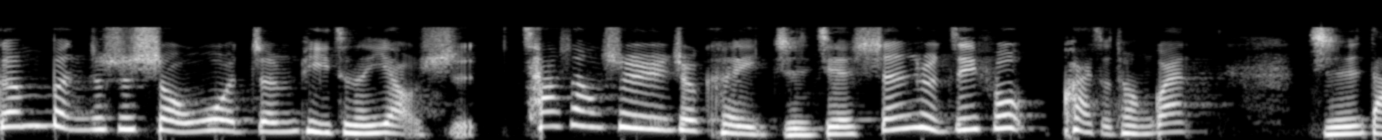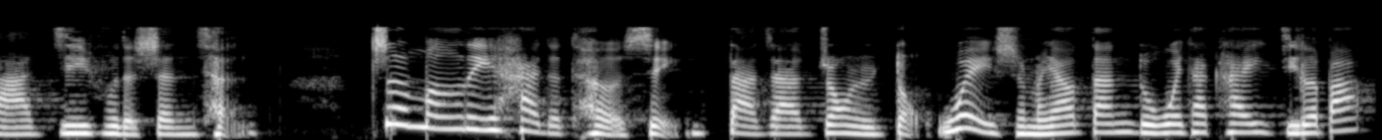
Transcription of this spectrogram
根本就是手握真皮层的钥匙，插上去就可以直接深入肌肤，快速通关，直达肌肤的深层。这么厉害的特性，大家终于懂为什么要单独为它开一集了吧？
